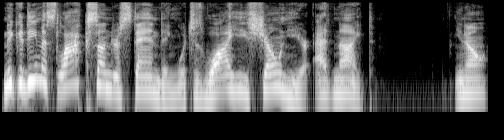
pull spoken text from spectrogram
Nicodemus lacks understanding, which is why he's shown here at night. You know,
